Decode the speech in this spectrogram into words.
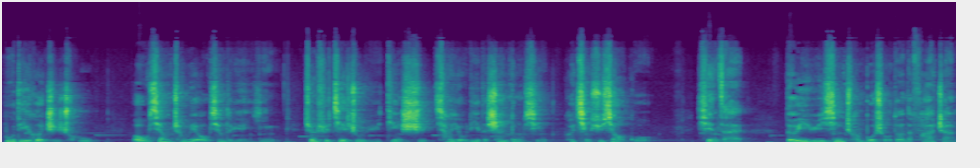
布迪厄指出，偶像成为偶像的原因，正是借助于电视强有力的煽动性和情绪效果。现在，得益于新传播手段的发展。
